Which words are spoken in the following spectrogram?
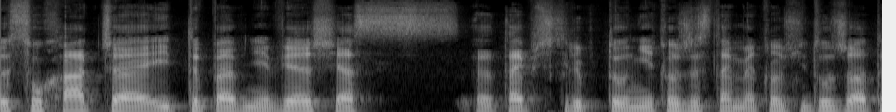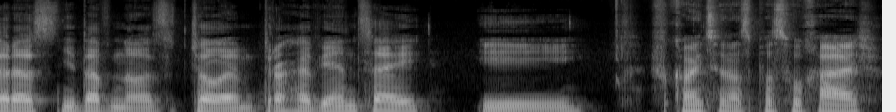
e, słuchacze i ty pewnie wiesz, ja z e, TypeScriptu nie korzystam jakoś dużo, a teraz niedawno zacząłem trochę więcej i W końcu nas posłuchałeś.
